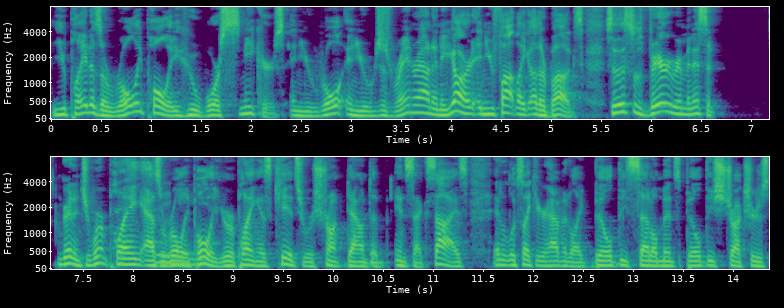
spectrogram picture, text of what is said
You played as a roly poly who wore sneakers and you roll and you just ran around in a yard and you fought like other bugs. So this was very reminiscent. Granted, you weren't playing as a roly poly, you were playing as kids who were shrunk down to insect size. And it looks like you're having to like build these settlements, build these structures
